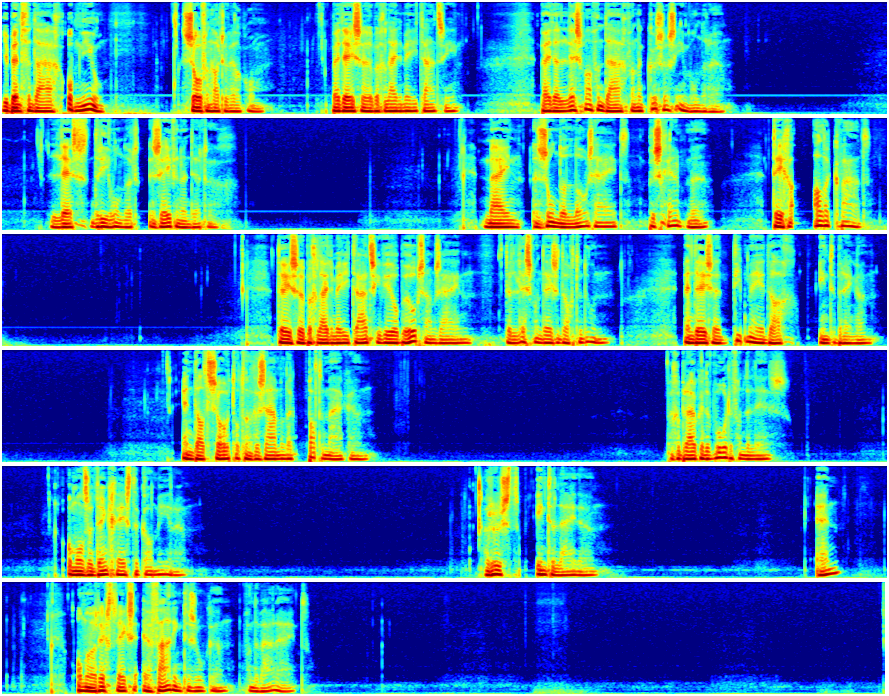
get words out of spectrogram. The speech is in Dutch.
Je bent vandaag opnieuw zo van harte welkom bij deze begeleide meditatie, bij de les van vandaag van een cursus in wonderen. Les 337. Mijn zonderloosheid beschermt me tegen alle kwaad. Deze begeleide meditatie wil behulpzaam zijn de les van deze dag te doen en deze diep dag in te brengen. En dat zo tot een gezamenlijk pad te maken. We gebruiken de woorden van de les om onze denkgeest te kalmeren. Rust in te leiden. En om een rechtstreekse ervaring te zoeken van de waarheid.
